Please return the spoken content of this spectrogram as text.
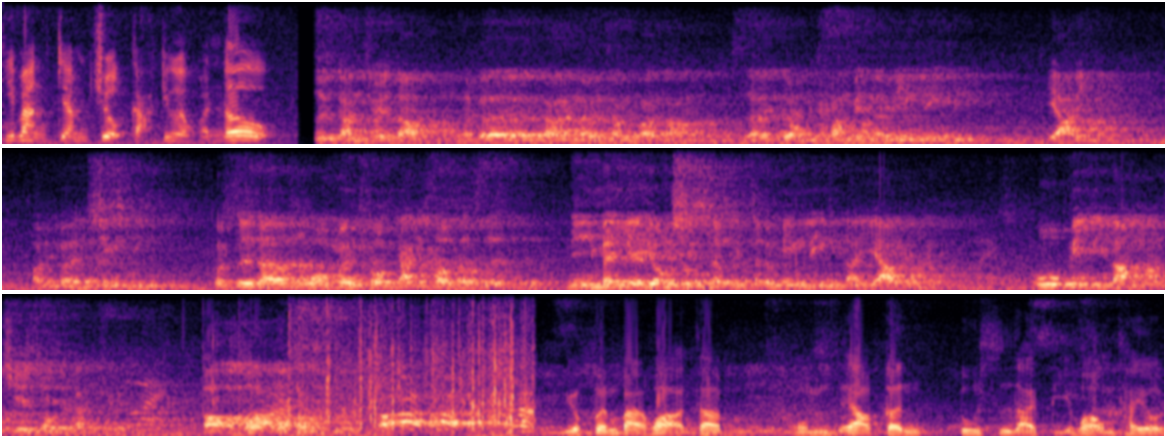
希望减少家长的烦恼。是感觉到那个，当然那位长官啊，是在用上面的命令压你们，啊，你们很辛苦。可是呢，我们所感受的是，你们也用行政这个命令来压我们，务必让我们接受的感觉。有分班化，在。我们要跟都市来比划，我们才有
